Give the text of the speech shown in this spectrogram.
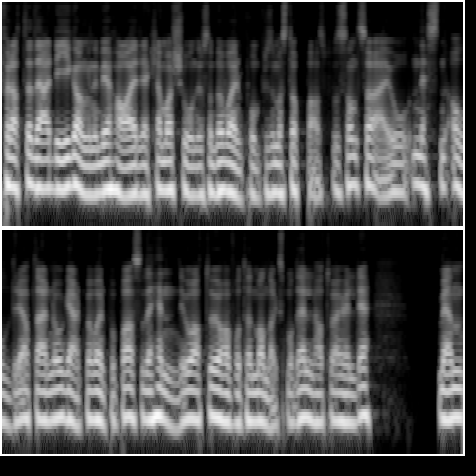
For at det er de gangene vi har reklamasjoner sånn på varmepumper som har stoppa oss, på sånn, så er jo nesten aldri at det er noe gærent med varmepumpa. Så det hender jo at du har fått en mandagsmodell, at du er uheldig. Men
